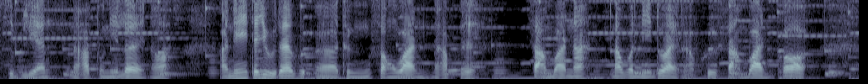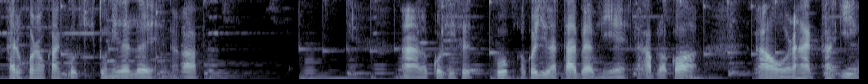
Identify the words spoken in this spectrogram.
30 เหรียญนะครับ ตรงนี้เลยเนาะอันนี้จะอยู่ได้เอ่อถึง 2 วันนะครับเอ้ยสามวันนะนับวันนี้ด้วยนะครับคือ 3 วันก็ให้ทุกคนทำการกดคลิกตรงนี้ได้เลยนะครับอ่าแล้วกดคลิกเสร็จปุ๊บเราก็อยู่หน้าตาแบบนี้นะครับ แล้วก็ เอารหัสอ้างอิง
